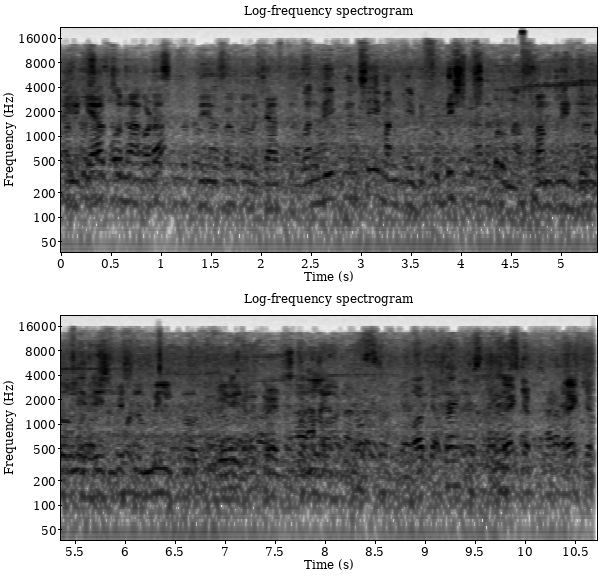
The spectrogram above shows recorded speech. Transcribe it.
కొన్ని క్యాబ్స్ ఉన్నా కూడా దీని సూపులు చేస్తారు వన్ వీక్ నుంచి మనకి ఫుడ్ డిస్ట్రిబ్యూషన్ కూడా ఉన్నారు complete distribution milk okay thank you thank you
